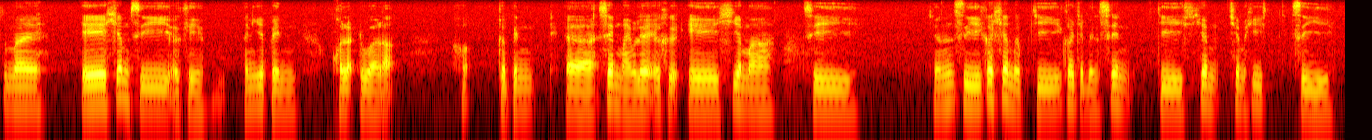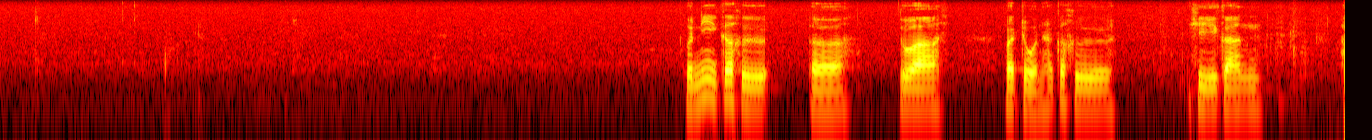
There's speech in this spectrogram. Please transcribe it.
ทำไม A เชื่อม C โอเค อันนี้จะเป็นคนละตัวแล้ว ก็เป็นเอ่อเส้นใหม่ไปเลยก็คือ A เชื่อมมา C จากนั้น C ก็เชื่อมกับ G ก็จะเป็นเส้น G เชื่อมเชื่อมที่ C ส่วนนี้ก็คือเอ่อตัวประโจนนะก็คือวิธีการไถ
